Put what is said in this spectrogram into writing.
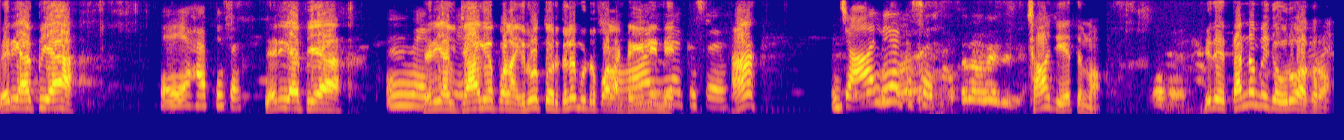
வெரி ஹாப்பியா வெரி ஹாப்பி சார் வெரி ஹாப்பியா வெரி ஹாப்பி ஜாலியா போலாம். இருபத்தோரு கிலோமீட்டர் போலாம் டெய்லின்னு ஜாலியா இருக்கு சார் சார்ஜ் ஏத்தணும். இது தன்னம்பிக்கை உருவாக்குறோம்.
